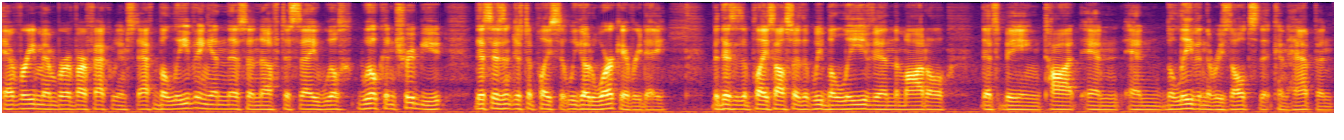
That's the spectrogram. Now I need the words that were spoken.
every member of our faculty and staff believing in this enough to say we'll, we'll contribute. This isn't just a place that we go to work every day but this is a place also that we believe in the model that's being taught and and believe in the results that can happen.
